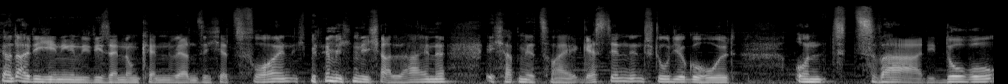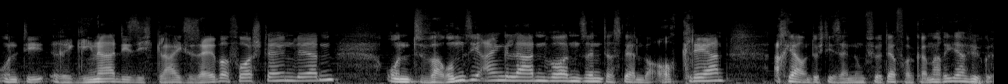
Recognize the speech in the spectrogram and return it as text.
Ja, und all diejenigen, die die Sendung kennen, werden sich jetzt freuen. Ich bin nämlich nicht alleine. Ich habe mir zwei Gästinnen ins Studio geholt. Und zwar die Doro und die Regina, die sich gleich selber vorstellen werden. Und warum sie eingeladen worden sind, das werden wir auch klären. Ach ja, und durch die Sendung führt der Volker Maria Hügel.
